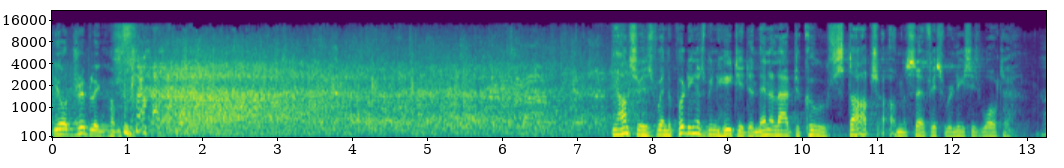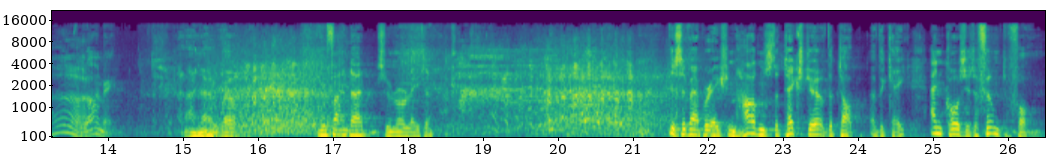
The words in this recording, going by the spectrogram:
You're dribbling, Humphrey. The answer is when the pudding has been heated and then allowed to cool, starch on the surface releases water. Ah. Blimey. I know, well, you'll find out sooner or later. This evaporation hardens the texture of the top of the cake and causes a film to form.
